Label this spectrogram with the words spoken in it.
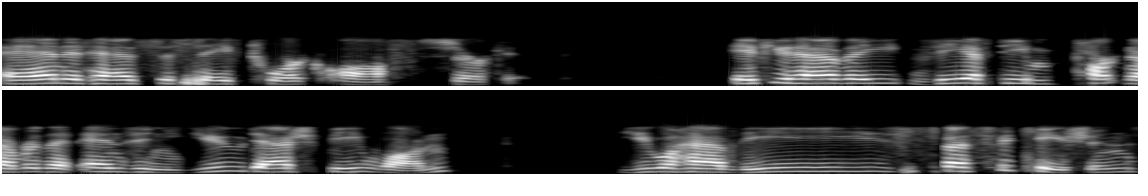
and it has the safe torque off circuit. If you have a VFD part number that ends in U-B1, you will have these specifications,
